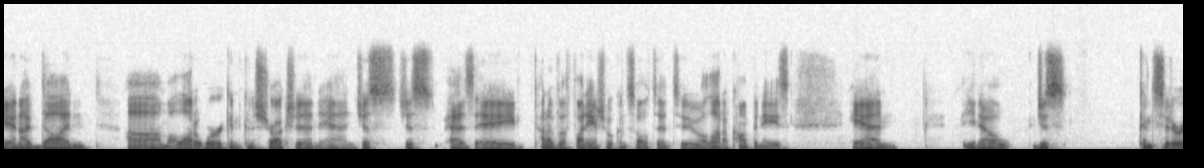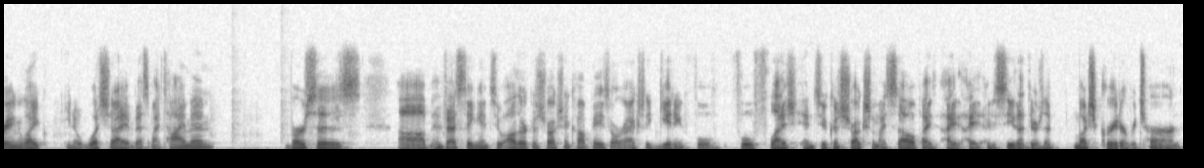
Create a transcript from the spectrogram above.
And I've done um, a lot of work in construction and just just as a kind of a financial consultant to a lot of companies. And, you know, just considering like, you know, what should I invest my time in versus um, investing into other construction companies or actually getting full full fledged into construction myself, I, I I see that there's a much greater return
